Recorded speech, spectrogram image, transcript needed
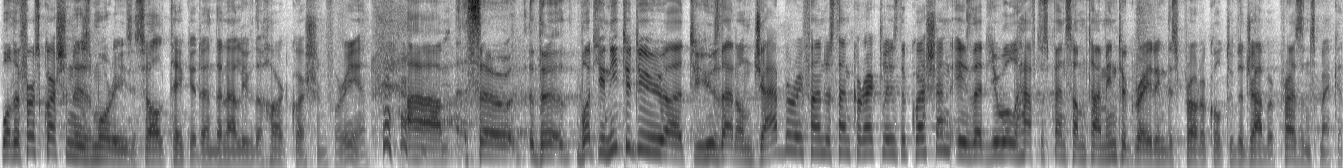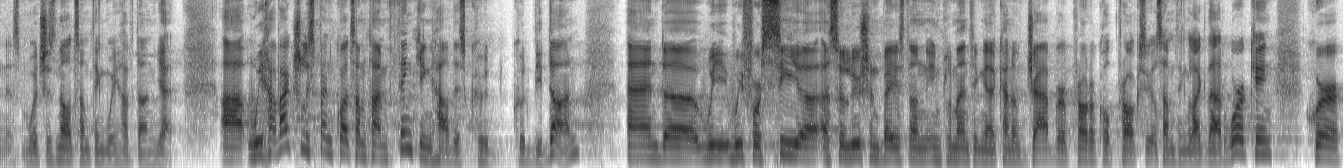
Well, the first question is more easy, so I'll take it, and then I'll leave the hard question for Ian. um, so, the, what you need to do uh, to use that on Jabber, if I understand correctly, is the question, is that you will have to spend some time integrating this protocol to the Jabber presence mechanism, which is not something we have done yet. Uh, we have actually spent quite some time thinking how this could, could be done, and uh, we, we foresee a, a, solution based on implementing a kind of Jabber protocol proxy or something like that working, where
